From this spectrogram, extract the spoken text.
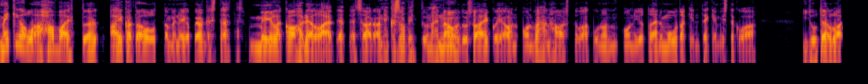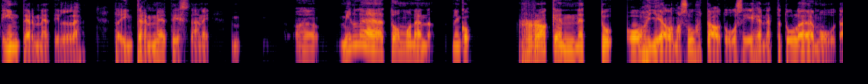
mekin ollaan havaittu, että aikatauluttaminen jo pelkästään tässä meillä kahdella, että et, et saadaan niin sovittua näihin nauhoitusaikoja, on, on vähän haastavaa, kun on, on jotain muutakin tekemistä kuin jutella internetille tai internetissä, niin millä tuommoinen niin rakennettu ohjelma suhtautuu siihen, että tulee muuta,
